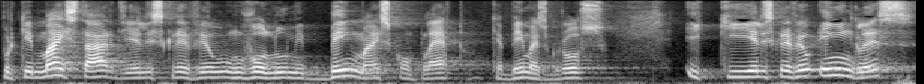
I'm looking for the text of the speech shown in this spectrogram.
porque mais tarde ele escreveu um volume bem mais completo, que é bem mais grosso, e que ele escreveu em inglês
